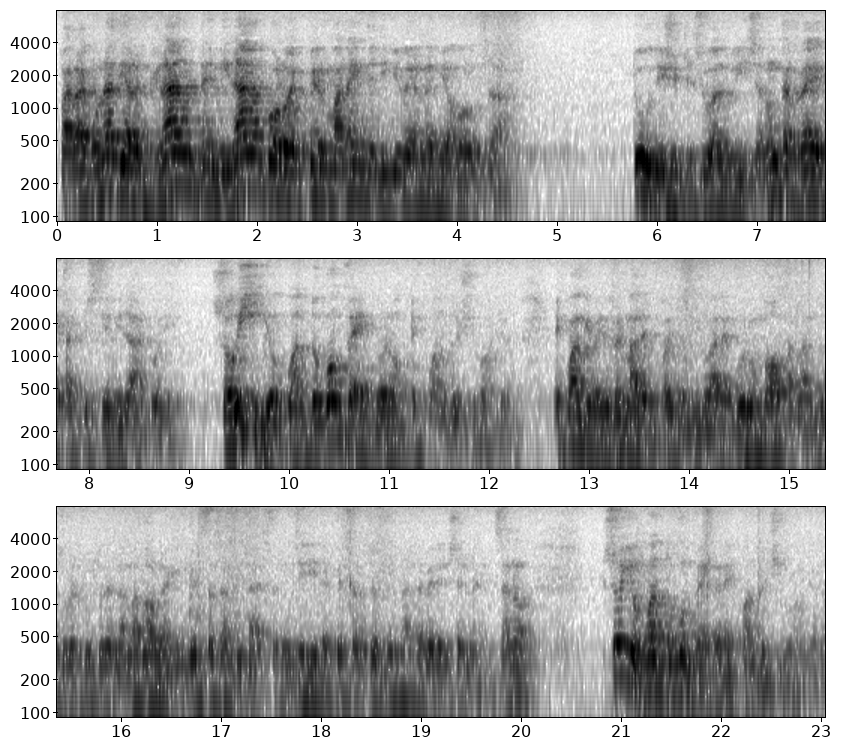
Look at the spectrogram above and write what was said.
paragonati al grande miracolo e permanente di vivere nella mia volontà. Tu, dice Gesù a Luisa, non dar retta a questi miracoli, so io quando convengono e quando ci vogliono. E qua anche voglio fermare e poi continuare ancora un po' parlando soprattutto della Madonna che in questa santità è stata inserita e questa è la sua giornata per eccellenza. No? So io quando convengono e quando ci vogliono.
